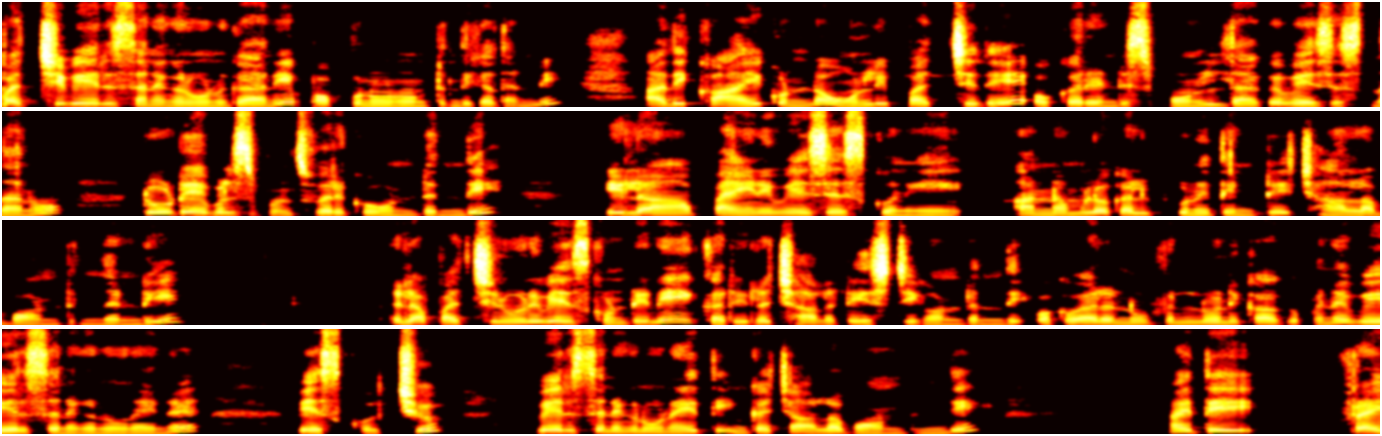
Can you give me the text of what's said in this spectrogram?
పచ్చి వేరుశనగ నూనె కానీ పప్పు నూనె ఉంటుంది కదండి అది కాయకుండా ఓన్లీ పచ్చిదే ఒక రెండు స్పూన్ల దాకా వేసేస్తున్నాను. టూ టేబుల్ స్పూన్స్ వరకు ఉంటుంది. ఇలా పైన వేసేసుకొని అన్నంలో కలుపుకొని తింటే చాలా బాగుంటుందండి. ఇలా పచ్చి నూనె వేసుకుంటేనే ఈ కర్రీలో చాలా టేస్టీగా ఉంటుంది. ఒకవేళ నువ్వుల నూనె కాకపోయినా వేరుశనగ నూనె అయినా వేసుకోవచ్చు. వేరుశనగ నూనె అయితే ఇంకా చాలా బాగుంటుంది. అయితే ఫ్రై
